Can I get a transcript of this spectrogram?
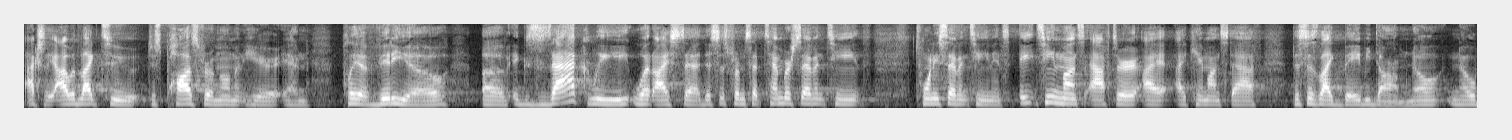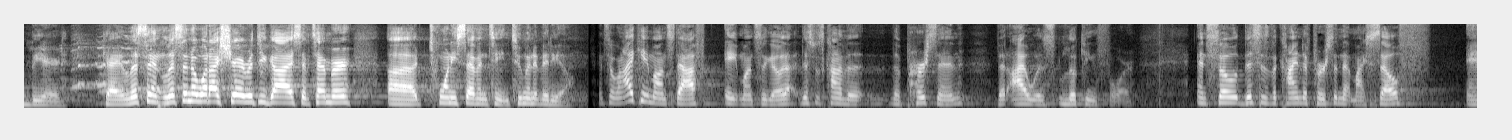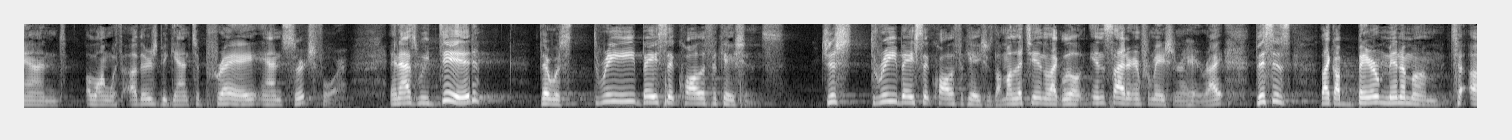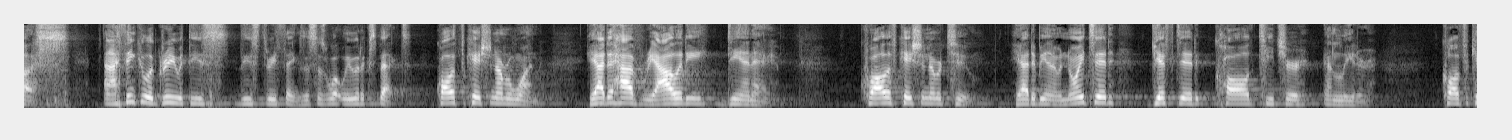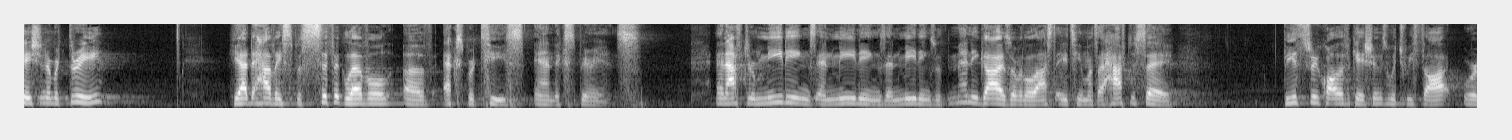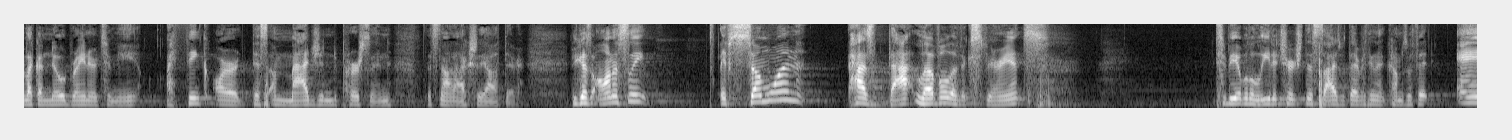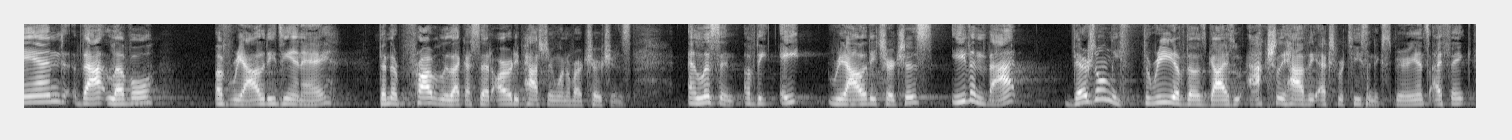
Actually, I would like to just pause for a moment here and play a video of exactly what I said. This is from September 17th, 2017. It's 18 months after I, I came on staff. This is like baby Dom, no, no beard. Okay, listen, listen to what I shared with you guys September uh, 2017, two minute video. And so when I came on staff eight months ago, this was kind of the, the person that I was looking for. And so this is the kind of person that myself and along with others began to pray and search for. And as we did, there was three basic qualifications. Just three basic qualifications. I'm gonna let you in like little insider information right here, right? This is like a bare minimum to us. And I think you'll agree with these, these three things. This is what we would expect. Qualification number one, he had to have reality DNA. Qualification number two, he had to be an anointed, gifted, called teacher and leader. Qualification number three, he had to have a specific level of expertise and experience. And after meetings and meetings and meetings with many guys over the last 18 months, I have to say, these three qualifications, which we thought were like a no brainer to me, I think are this imagined person that's not actually out there. Because honestly, if someone has that level of experience to be able to lead a church this size with everything that comes with it, and that level of reality DNA, then they're probably, like I said, already pastoring one of our churches. And listen, of the eight reality churches, even that, there's only three of those guys who actually have the expertise and experience, I think,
